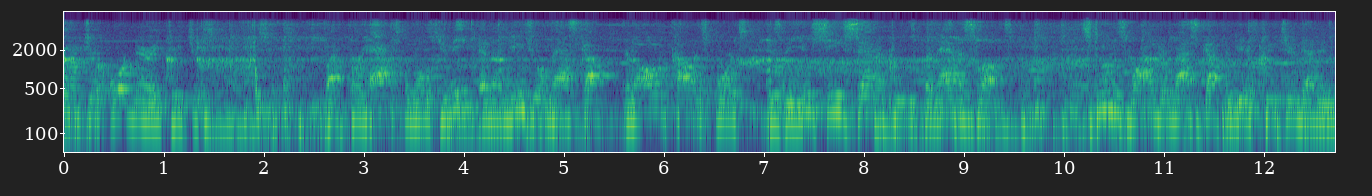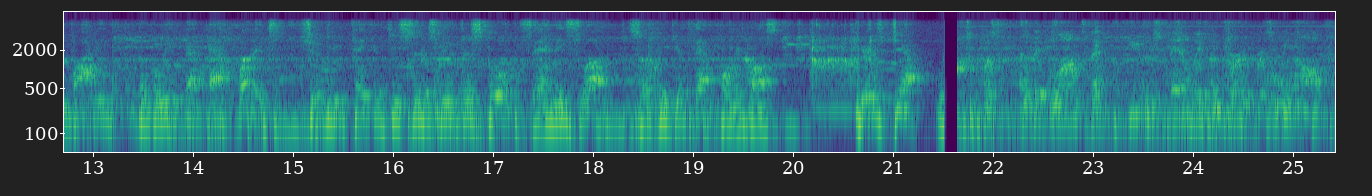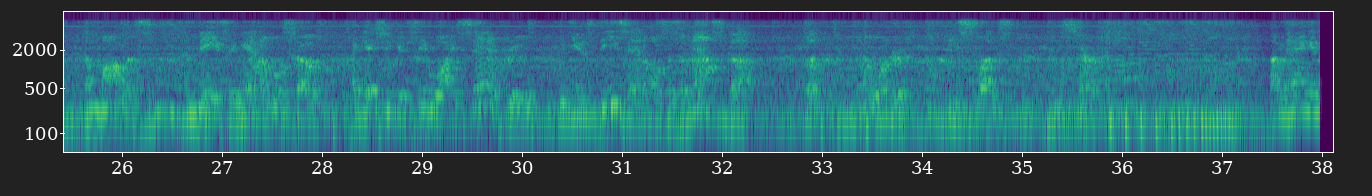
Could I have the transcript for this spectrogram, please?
Aren't your ordinary creatures. But perhaps the most unique and unusual mascot in all of college sports is the UC Santa Cruz Banana Slugs. Students wanted their mascot to be a creature that embodied the belief that athletics shouldn't be taken too seriously at their school. Sammy Slug certainly gets that point across. Here's Jeff. Octopus, as they belong to that huge family of invertebrates the mollusks. Amazing animals, so I guess you could see why Santa Cruz would use these animals as a mascot. But I wonder if these slugs can surf. I'm hanging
